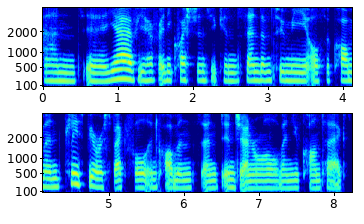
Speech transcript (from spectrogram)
And uh, yeah, if you have any questions, you can send them to me. Also, comment. Please be respectful in comments and in general when you contact.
